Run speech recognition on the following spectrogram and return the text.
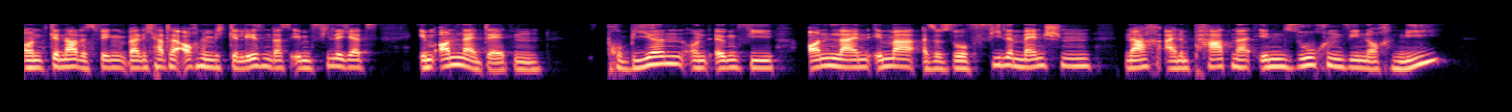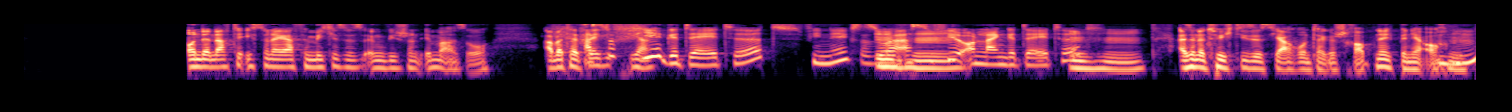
und genau deswegen, weil ich hatte auch nämlich gelesen, dass eben viele jetzt im Online-Daten probieren und irgendwie online immer, also so viele Menschen nach einem Partner in suchen wie noch nie. Und dann dachte ich so, naja, für mich ist es irgendwie schon immer so. Aber tatsächlich. Hast du viel ja. gedatet, Phoenix? Also mhm. hast du viel online gedatet? Mhm. Also natürlich dieses Jahr runtergeschraubt. Ne? Ich bin ja auch mhm. ein,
